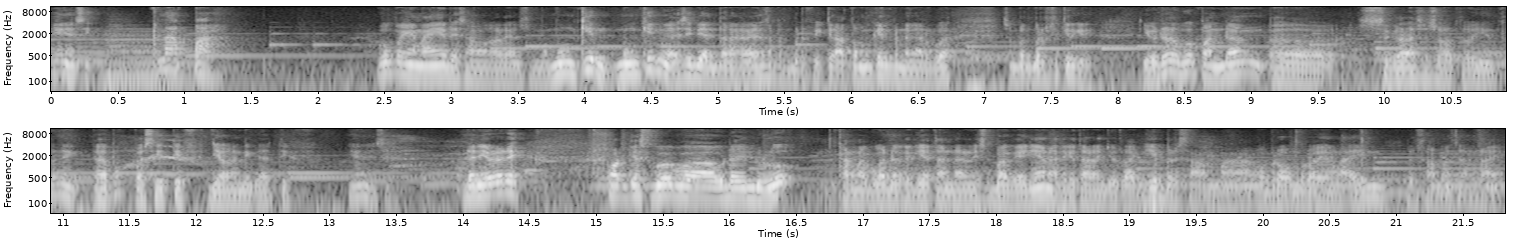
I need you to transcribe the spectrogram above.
Ya nggak sih? Kenapa? Gue pengen nanya deh sama kalian semua. Mungkin mungkin nggak sih di antara kalian sempat berpikir atau mungkin pendengar gue sempat berpikir gini ya udah gue pandang eh, segala sesuatunya itu neg- apa positif jangan negatif. Ya nggak sih? Dan ya udah deh podcast gue gue udahin dulu karena gue ada kegiatan dan lain sebagainya. Nanti kita lanjut lagi bersama ngobrol-ngobrol yang lain bersama Zahra ya.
